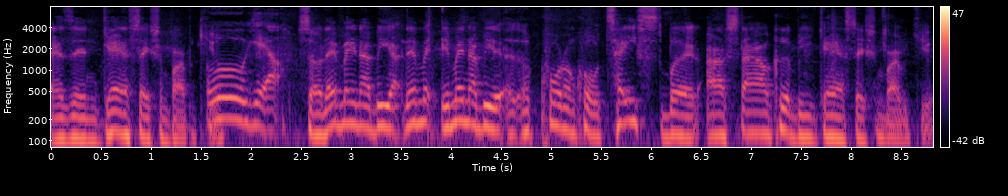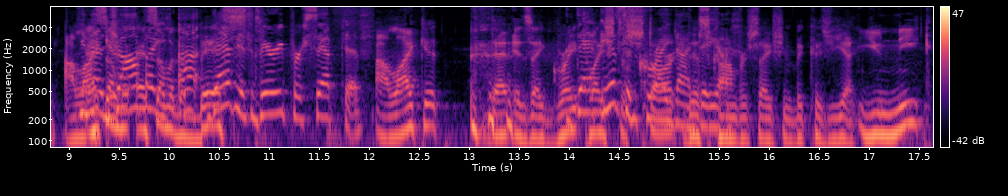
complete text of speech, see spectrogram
as in gas station barbecue. oh yeah, So that may not be that may, it may not be a, a quote unquote taste, but our style could be gas station barbecue. I you like know, some, of- Java, some of the uh, best. that is very perceptive. I like it. That is a great That place is to a great start this idea. conversation because yeah, unique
